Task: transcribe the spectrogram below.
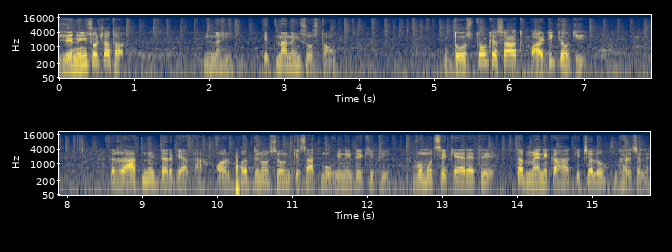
ये नहीं सोचा था? नहीं इतना नहीं सोचता हूँ। दोस्तों के साथ पार्टी क्यों की? रात में डर गया था और बहुत दिनों से उनके साथ मूवी नहीं देखी थी। वो मुझसे कह रहे थे तब मैंने कहा कि चलो घर चलें।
